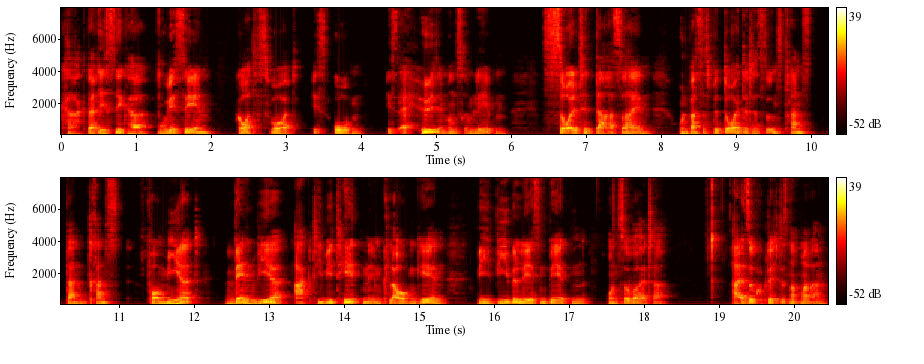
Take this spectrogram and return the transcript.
Charakteristika, wo wir sehen, Gottes Wort ist oben, ist erhöht in unserem Leben, sollte da sein und was es bedeutet, dass es uns trans dann transformiert, wenn wir Aktivitäten im Glauben gehen, wie Bibel lesen, beten und so weiter. Also guckt euch das nochmal an.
